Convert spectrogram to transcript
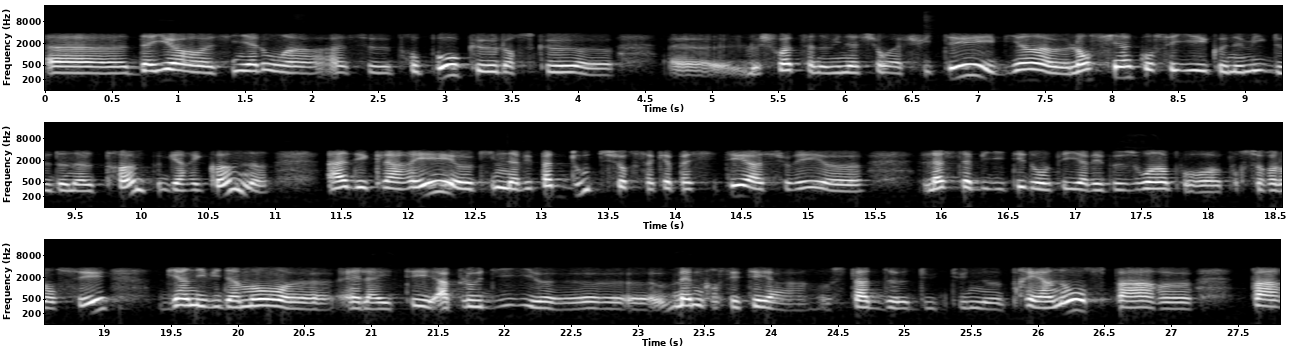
Euh, D'ailleurs, signalons à, à, ce propos que lorsque euh, euh le choix de sa nomination a fuité, eh bien euh, l'ancien conseiller économique de Donald Trump, Gary Cohn, a déclaré qu'il n'avait pas de doute sur sa capacité à assurer la stabilité dont le pays avait besoin pour, euh, pour se relancer. Bien évidemment, euh, elle a été applaudie, euh, même quand c'était au stade d'une pré-annonce, par, par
